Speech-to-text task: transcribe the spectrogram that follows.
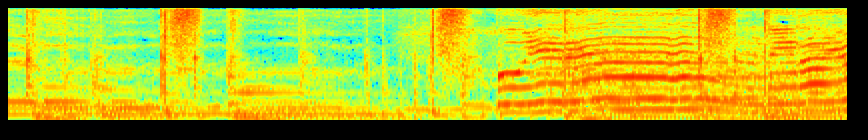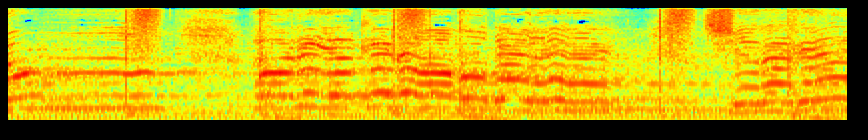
കണ്ണുകളോ ചിറകിൽ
